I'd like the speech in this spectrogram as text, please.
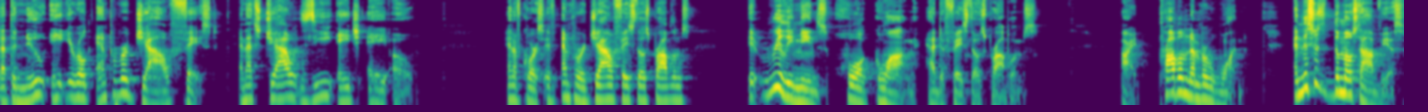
that the new eight year old Emperor Zhao faced, and that's Zhao, Z H A O. And of course, if Emperor Zhao faced those problems, it really means Huo Guang had to face those problems. All right, problem number one. And this is the most obvious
